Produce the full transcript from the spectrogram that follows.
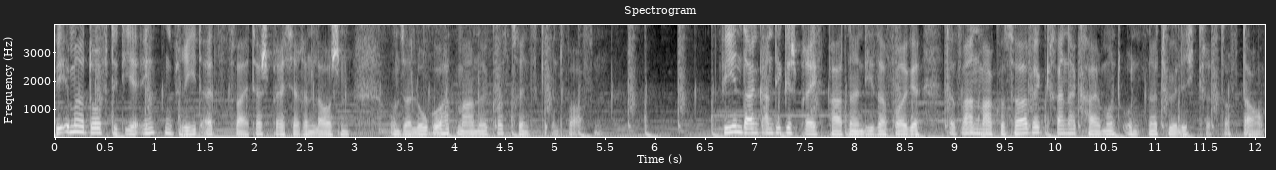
Wie immer durftet ihr Inken Fried als zweiter Sprecherin lauschen. Unser Logo hat Manuel Kostrinski entworfen. Vielen Dank an die Gesprächspartner in dieser Folge. Das waren Markus Hörwig, Rainer Kalmund und natürlich Christoph Daum.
